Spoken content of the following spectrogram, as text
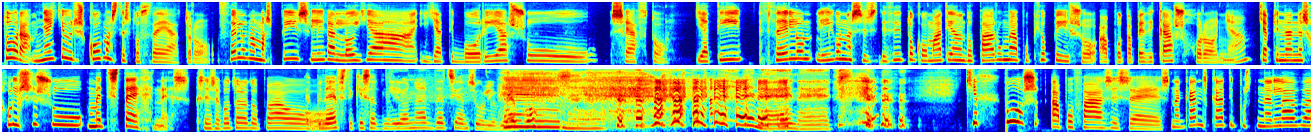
Τώρα, μια και βρισκόμαστε στο θέατρο, θέλω να μας πεις λίγα λόγια για την πορεία σου σε αυτό. Γιατί θέλω λίγο να συζητηθεί το κομμάτι να το πάρουμε από πιο πίσω, από τα παιδικά σου χρόνια και από την ανασχόλησή σου με τις τέχνες. Ξέρεις, εγώ τώρα το πάω... Εμπνεύστηκες από την Λεωνάρντα Τσιανσούλη, Ε, βλέπω. ναι. Ε, ναι, ναι. Και πώς αποφάσισες να κάνεις κάτι που στην Ελλάδα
